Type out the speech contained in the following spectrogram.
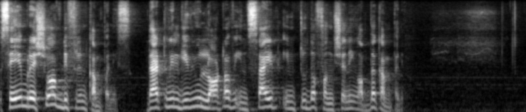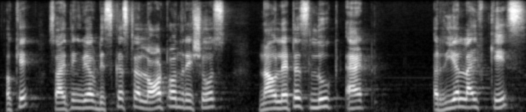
same ratio of different companies that will give you lot of insight into the functioning of the company. Okay. So, I think we have discussed a lot on ratios. Now, let us look at a real life case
